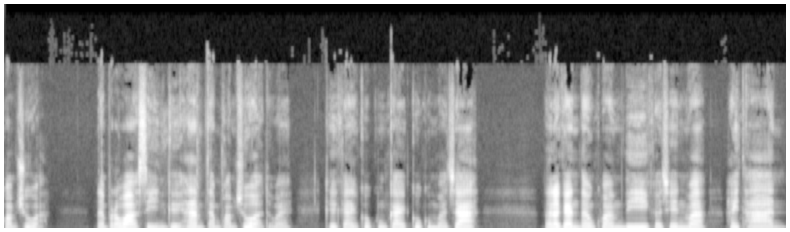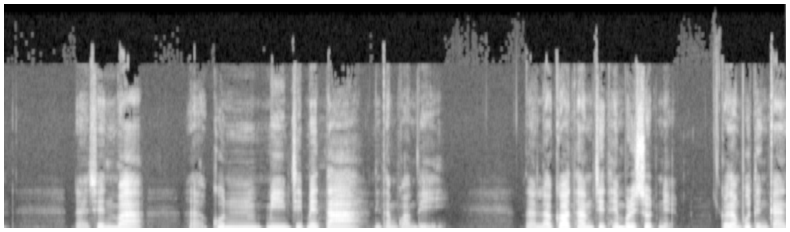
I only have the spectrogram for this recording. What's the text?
ความชั่วนะเพราะว่าศีลคือห้ามทำความชั่วถูกไหมคือการควบคุมกายควบคุมวาจาแล้วการทำความดีก็เช่นว่าให้ทานนะเช่นว่าคุณมีจิตเมตตานี่ทำความดีนะแล้วก็ทำจิตให้บริสุทธิ์เนี่ยก็ต้องพูดถึงการ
